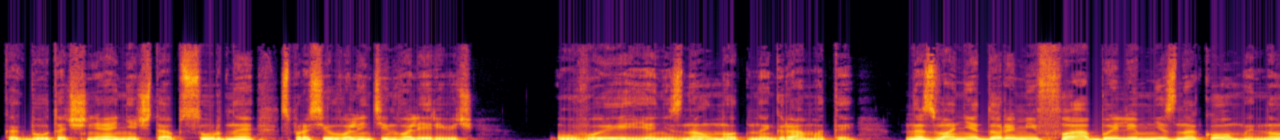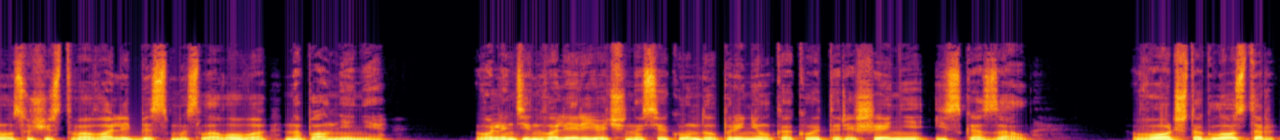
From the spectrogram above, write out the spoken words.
Как бы уточняя нечто абсурдное, спросил Валентин Валерьевич. Увы, я не знал нотной грамоты. Названия до ре фа были мне знакомы, но существовали без смыслового наполнения. Валентин Валерьевич на секунду принял какое-то решение и сказал «Вот что, Глостер,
